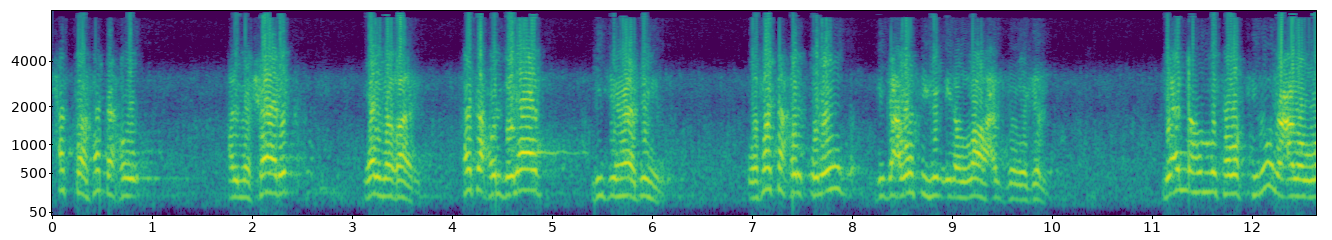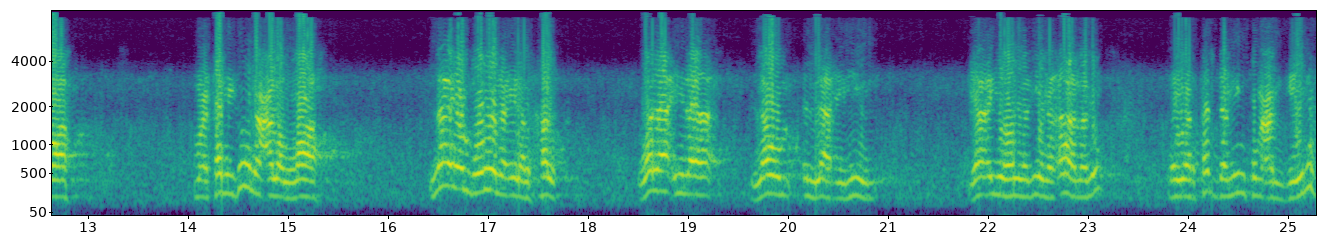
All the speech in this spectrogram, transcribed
حتى فتحوا المشارق والمغارب. فتحوا البلاد بجهادهم وفتحوا القلوب بدعوتهم إلى الله عز وجل. لأنهم متوكلون على الله معتمدون على الله لا ينظرون إلى الخلق ولا إلى لوم اللائمين. يا أيها الذين آمنوا من يرتد منكم عن دينه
